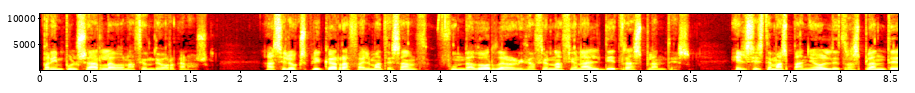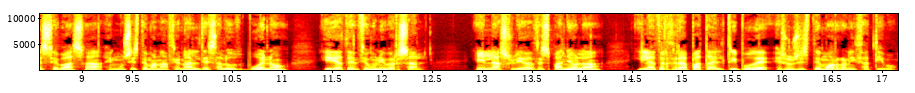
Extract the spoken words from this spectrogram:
para impulsar la donación de órganos. Así lo explica Rafael Matesanz, fundador de la Organización Nacional de Trasplantes. El sistema español de trasplantes se basa en un sistema nacional de salud bueno y de atención universal, en la solidaridad española, y la tercera pata del trípode es un sistema organizativo.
